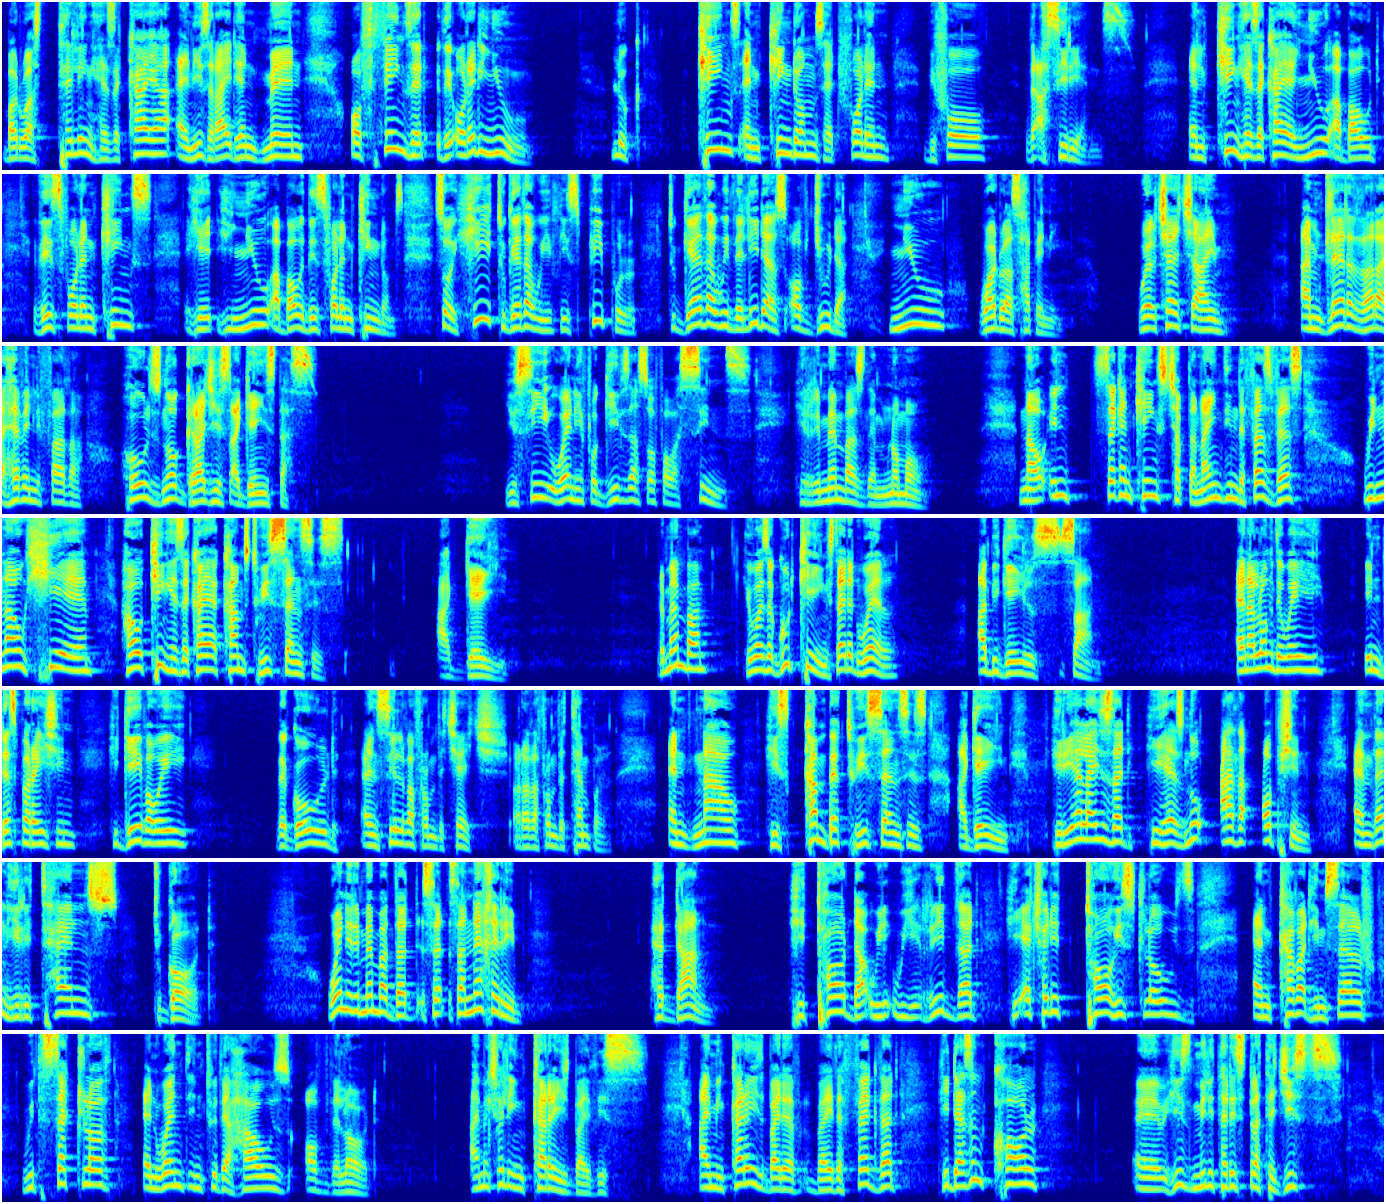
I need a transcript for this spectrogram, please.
but was telling Hezekiah and his right hand men of things that they already knew. Look, kings and kingdoms had fallen before the Assyrians. And King Hezekiah knew about these fallen kings, he, he knew about these fallen kingdoms. So he, together with his people, together with the leaders of Judah, knew what was happening. Well, church, I'm, I'm glad that our Heavenly Father holds no grudges against us. You see, when He forgives us of our sins, He remembers them no more. Now, in 2 Kings chapter 19, the first verse, we now hear how King Hezekiah comes to his senses again. Remember, he was a good king, started well, Abigail's son. And along the way, in desperation, he gave away the gold and silver from the church, or rather from the temple. And now he's come back to his senses again. He realizes that he has no other option, and then he returns to God. When he remembered that Sennacherib had done, he thought that we, we read that he actually tore his clothes and covered himself with sackcloth and went into the house of the Lord. I'm actually encouraged by this. I'm encouraged by the, by the fact that he doesn't call uh, uh, his military strategists,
